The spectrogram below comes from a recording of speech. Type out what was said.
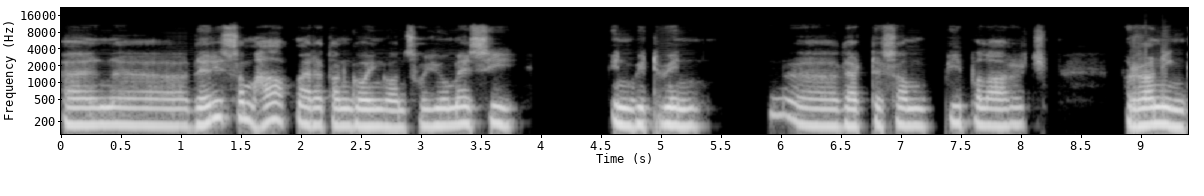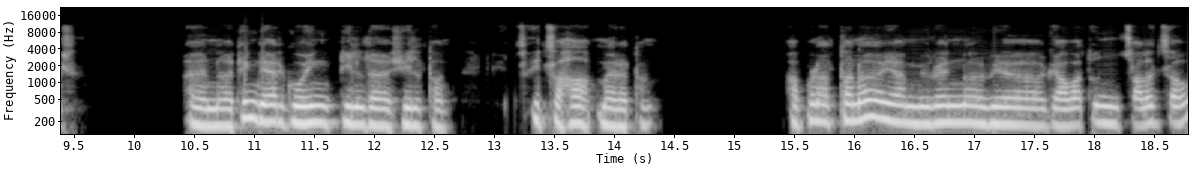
And uh, there is some half marathon going on, so you may see in between that some people are ch- running, and I think they are going till the Shilton. It's, it's a half marathon. आपण आता ना या म्युरेन अ, गावातून चालत जाऊ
